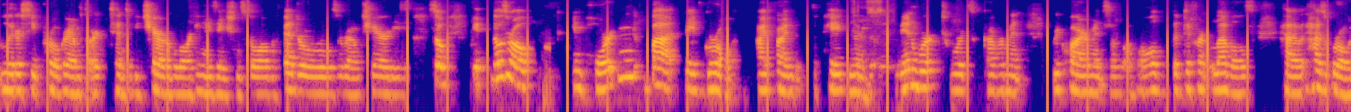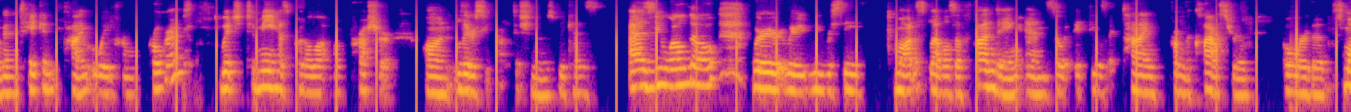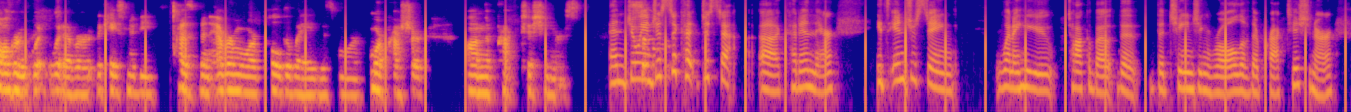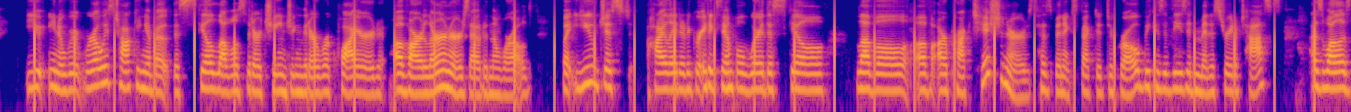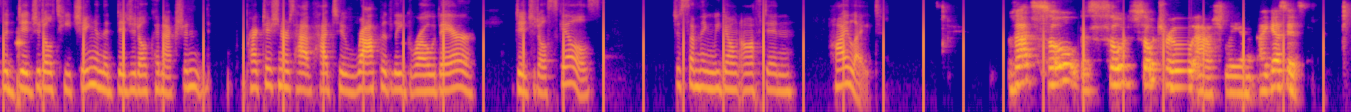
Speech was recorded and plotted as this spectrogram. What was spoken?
literacy programs are tend to be charitable organizations, so all the federal rules around charities. So it, those are all important, but they've grown. I find that the pay yes. men work towards government requirements of, of all the different levels have, has grown and taken time away from programs, which to me has put a lot more pressure on literacy practitioners because as you well know, we we, we receive modest levels of funding. And so it feels like time from the classroom or the small group, whatever the case may be, has been ever more pulled away with more, more pressure on the practitioners. And Joanne, so, just to cut just to uh, cut in there, it's interesting when I hear you talk about the the changing role of the practitioner. You you know we're we're always talking about the skill levels that are changing that are required of our learners out in the world. But you've just highlighted a great example where the skill level of our practitioners has been expected to grow because of these administrative tasks as well as the digital teaching and the digital connection, practitioners have had to rapidly grow their digital skills. Just something we don't often highlight. That's so, so, so true, Ashley. And I guess it's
